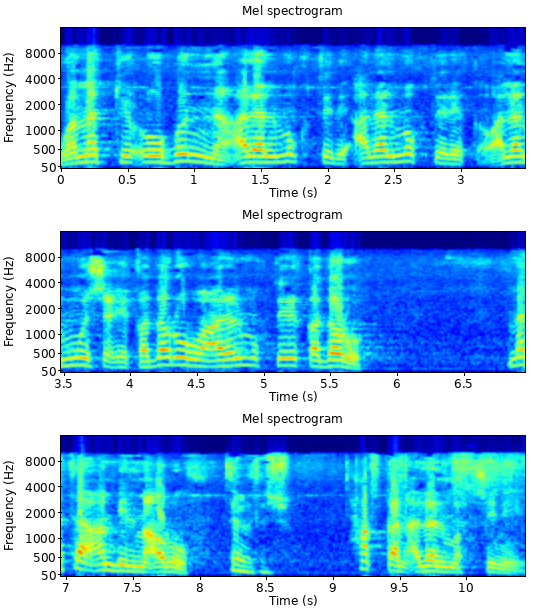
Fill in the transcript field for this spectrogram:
Ve mettu'uhunne alel muktiri alel muktiri alel musi'i kadaruhu alel muktiri kadaruhu. Meta'an bil ma'ruf. Evet hocam. Hakkan alel muhsinin.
